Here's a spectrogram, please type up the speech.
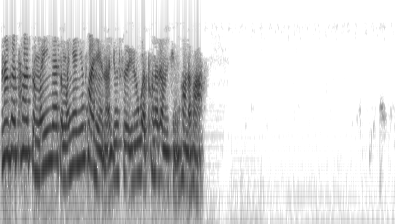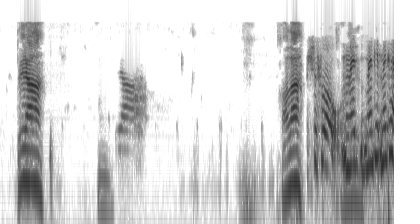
那个他怎么应该怎么念经化解呢？就是如果碰到这种情况的话，对呀、对呀、好了，师傅我没没听没太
